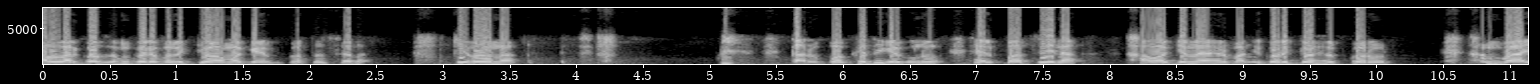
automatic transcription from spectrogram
আল্লাহর কসম করে বলে কেউ আমাকে হেল্প করতেছে না, কেউ না। কারও পক্ষে থেকে কোনো হেল্প পাচ্ছি না। আমাকে মেহরবানি করে কেউ হেল্প করুন। ভাই,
